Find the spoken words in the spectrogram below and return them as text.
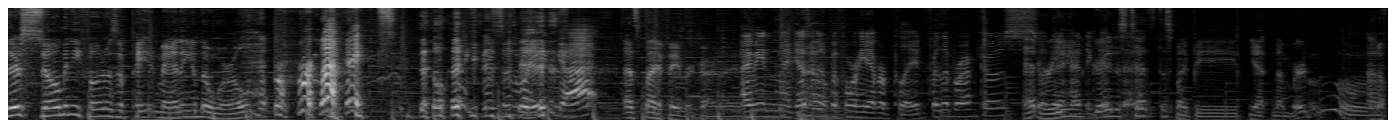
There's so many photos of Peyton Manning in the world. right. like, This is what you got. That's my favorite card. I, I mean, I guess it was before he ever played for the Broncos. Ed so Reed, had to greatest hits. This might be yet numbered Ooh. out of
